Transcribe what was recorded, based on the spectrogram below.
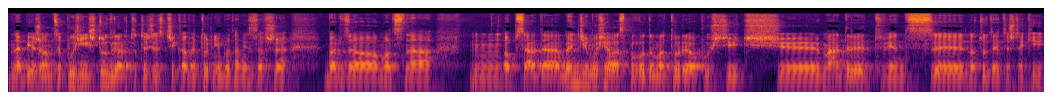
na bieżąco. Później Stuttgart to też jest ciekawy turniej, bo tam jest zawsze bardzo mocna mm, obsada. Będzie musiała z powodu matury opuścić e, Madryt, więc e, no tutaj też taki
